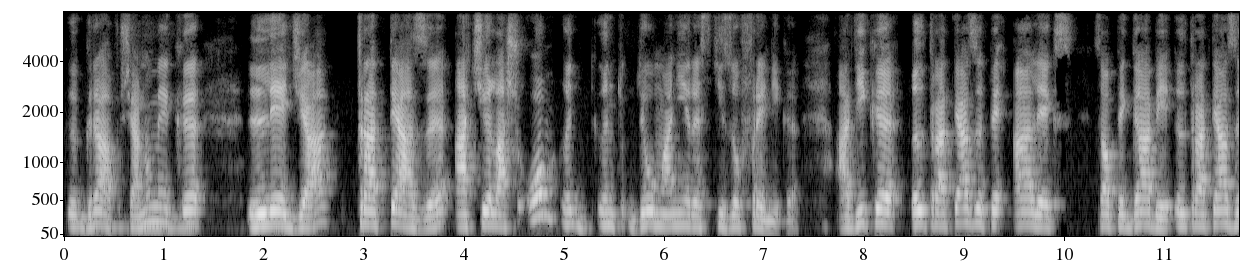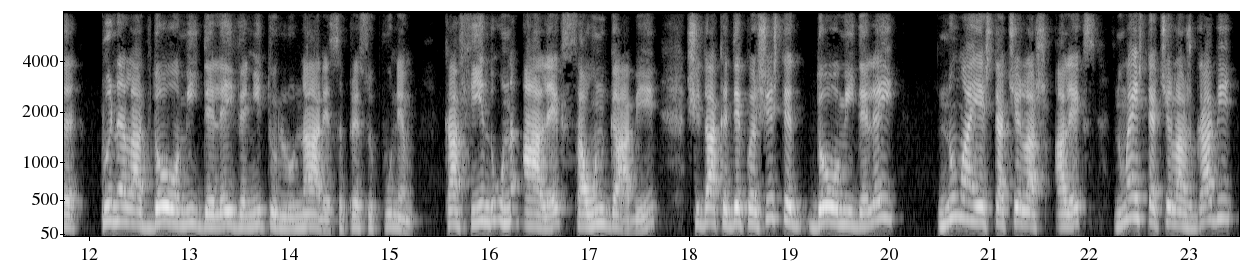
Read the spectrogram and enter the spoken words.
uh, grav, și anume că legea tratează același om de o manieră schizofrenică. Adică îl tratează pe Alex sau pe Gabi, îl tratează până la 2000 de lei venituri lunare, să presupunem, ca fiind un Alex sau un Gabi și dacă depășește 2000 de lei, nu mai ești același Alex, nu mai ești același Gabi,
